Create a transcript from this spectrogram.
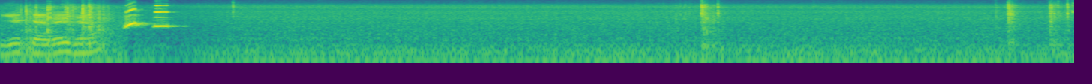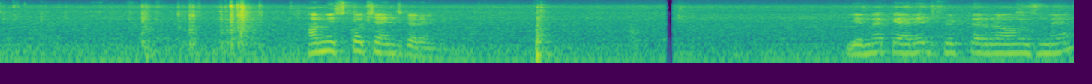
ये कैरेज है। हम इसको चेंज करेंगे। ये मैं कैरेज फिट कर रहा हूँ इसमें।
